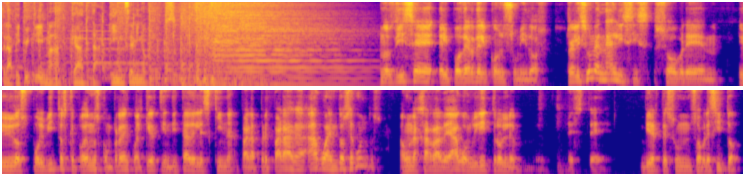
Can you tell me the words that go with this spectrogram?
Tráfico y clima cada 15 minutos. Nos dice el poder del consumidor. Realizó un análisis sobre los polvitos que podemos comprar en cualquier tiendita de la esquina para preparar agua en dos segundos. A una jarra de agua, un litro, le este, viertes un sobrecito,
